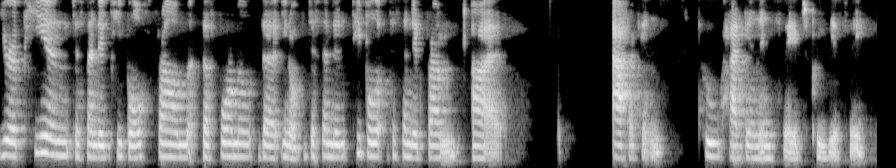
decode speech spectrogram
European descended people from the formal, the you know, descended people descended from uh, Africans who had been enslaved previously.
